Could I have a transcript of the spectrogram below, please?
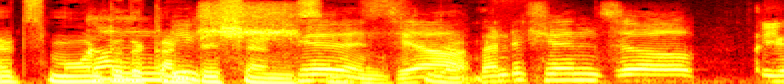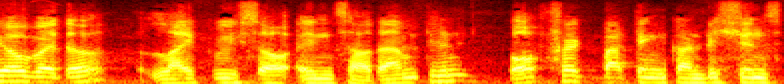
Let's move on to the conditions. Conditions, yeah. Conditions, uh, clear weather, like we saw in Southampton. Perfect batting conditions.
